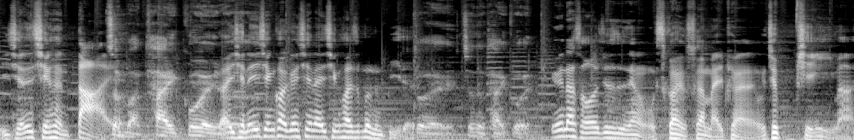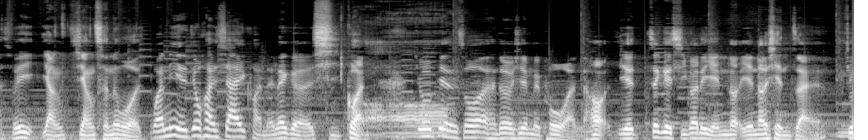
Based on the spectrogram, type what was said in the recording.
以前的钱很大哎、欸，正版太贵了。以前的一千块跟现在一千块是不能比的。对，真的太贵。因为那时候就是那样，五十块五十块买一片，我就便宜嘛，所以养养成了我玩腻了就换下一款的那个习惯，哦、就会变成说很多游戏没破完，然后也这个习惯就延到延到现在，就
